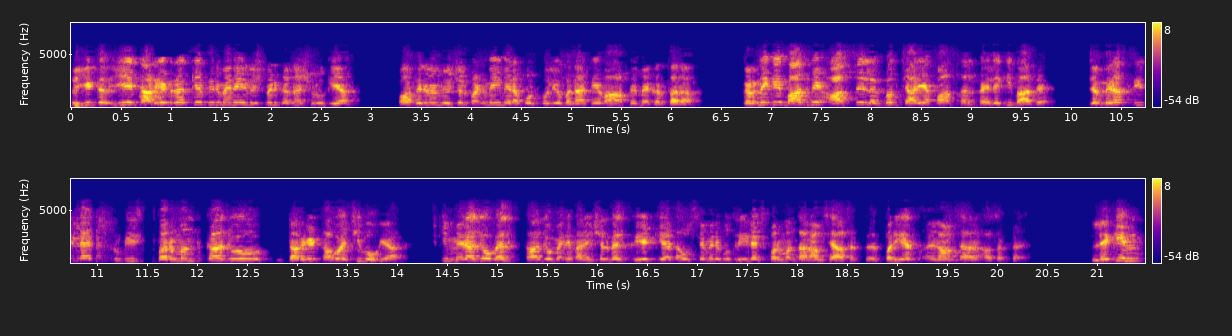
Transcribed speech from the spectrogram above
तो ये ये टारगेट रख के फिर मैंने इन्वेस्टमेंट करना शुरू किया और फिर मैं म्यूचुअल फंड में ही मेरा पोर्टफोलियो बना के वहाँ पे मैं करता रहा। करने के बाद में आज से लगभग चार या पाँच साल पहले की बात है जब मेरा three lakhs rupees per month का जो टारगेट था वो अचीव हो गया कि मेरा जो वेल्थ था जो मैंने फाइनेंशियल वेल्थ क्रिएट किया था उससे मेरे को थ्री लैक्स पर मंथ आराम से आ सकता है पर ईयर आराम से आ सकता है। लेकिन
